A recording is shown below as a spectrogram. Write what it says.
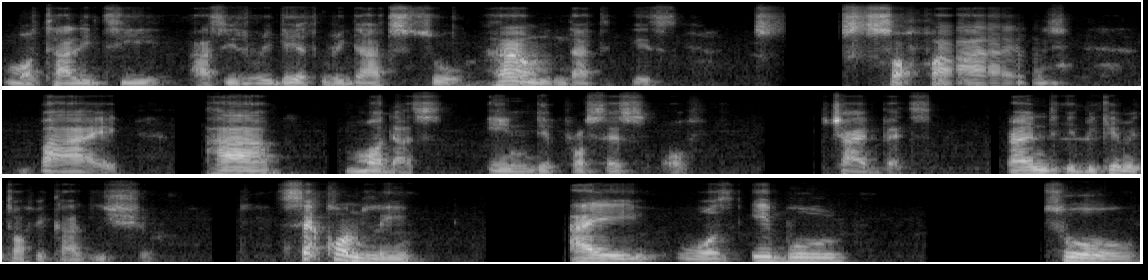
mortality as it regards to harm that is suffered by her mothers in the process of childbirth. And it became a topical issue. Secondly, I was able to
